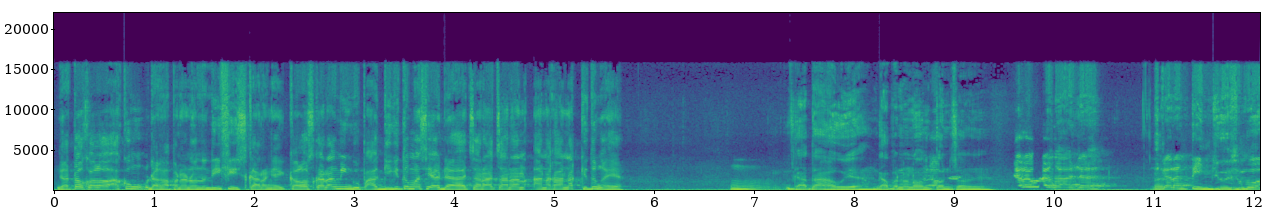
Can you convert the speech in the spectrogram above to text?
nggak tahu kalau aku udah nggak pernah nonton TV sekarang ya. Kalau sekarang minggu pagi gitu masih ada acara-acara anak-anak gitu nggak ya? Hmm. Gak tahu ya, gak pernah nonton soalnya. Sekarang udah nggak ada. Sekarang tinju semua.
